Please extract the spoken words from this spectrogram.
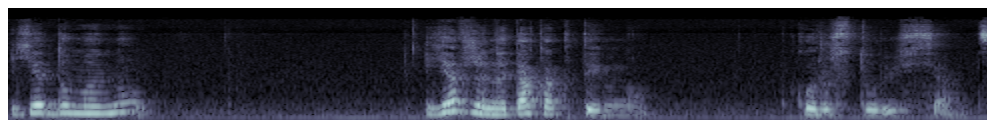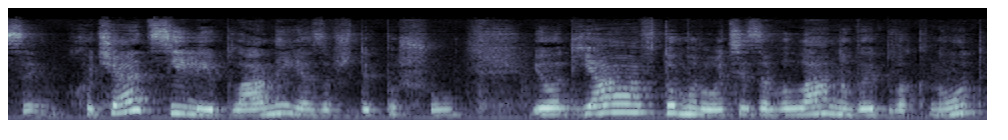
я думаю, ну, я вже не так активно користуюся цим. Хоча цілі і плани я завжди пишу. І от я в тому році завела новий блокнот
